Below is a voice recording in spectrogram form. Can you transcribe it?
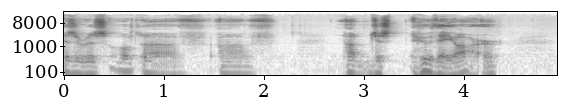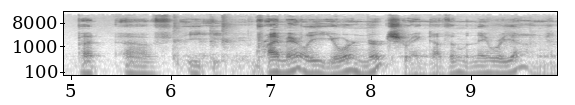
as a result of of not just who they are but of primarily your nurturing of them when they were young and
